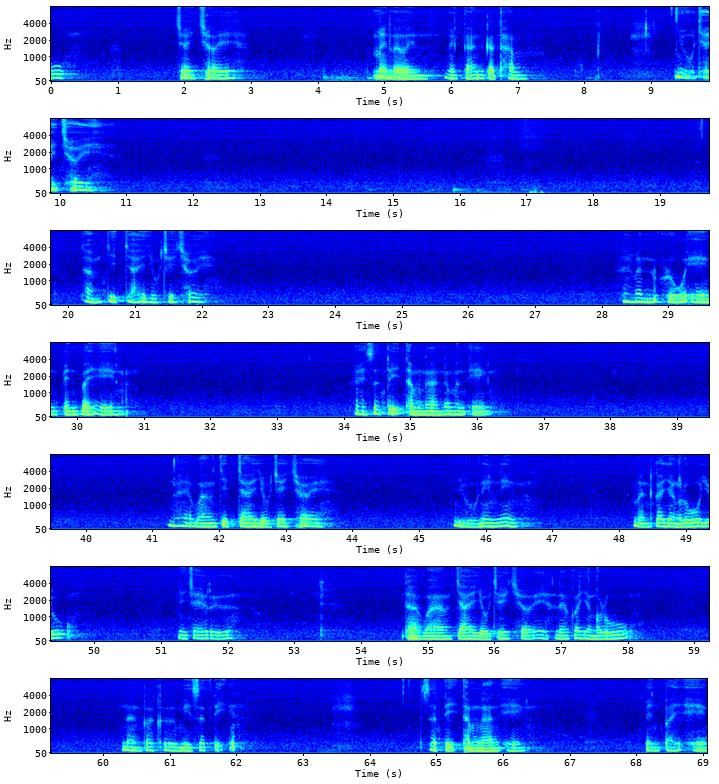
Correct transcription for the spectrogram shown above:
เฉยๆ ไม่เลยในการกระทำอยู่เฉยๆทำจิตใจอยู่เฉยๆให้มันรู้เองเป็นไปเอง ให้สติทำงานของมันเองให้วางจิตใจอยู่เฉยๆ อยู่นิ่งๆ มันก็ยังรู้อยู่ไม่ใช่หรือ ถ้าวางใจอยู่เฉยๆ แล้วก็ยังรู้ นั่นก็คือมีสติ สติทำงานเอง เป็นไปเอง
